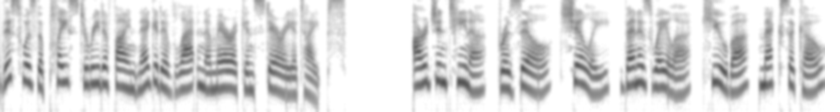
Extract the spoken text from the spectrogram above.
this was the place to redefine negative Latin American stereotypes. Argentina, Brazil, Chile, Venezuela, Cuba, Mexico,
